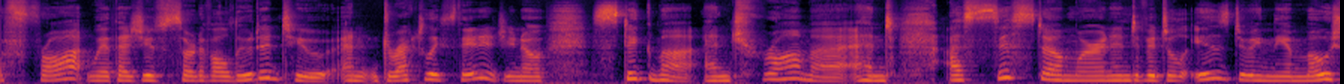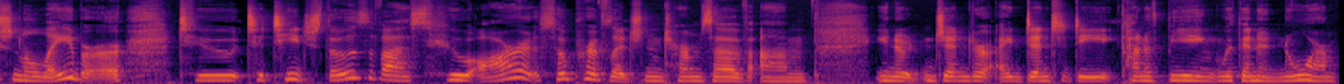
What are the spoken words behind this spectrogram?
fraught with, as you've sort of alluded to and directly stated, you know, stigma and trauma and a system where an individual is doing the emotional labor to to teach those of us who are so privileged in terms of um, you know gender identity kind of being within a norm.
